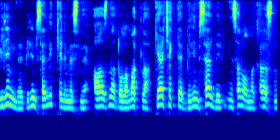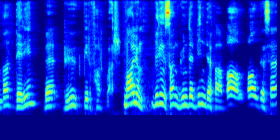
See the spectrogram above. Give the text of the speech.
bilim ve bilimsellik kelimesini ağzına dolamakla gerçekte bilimsel bir insan olmak arasında derin ve büyük bir fark var. Malum bir insan günde bin defa bal bal dese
